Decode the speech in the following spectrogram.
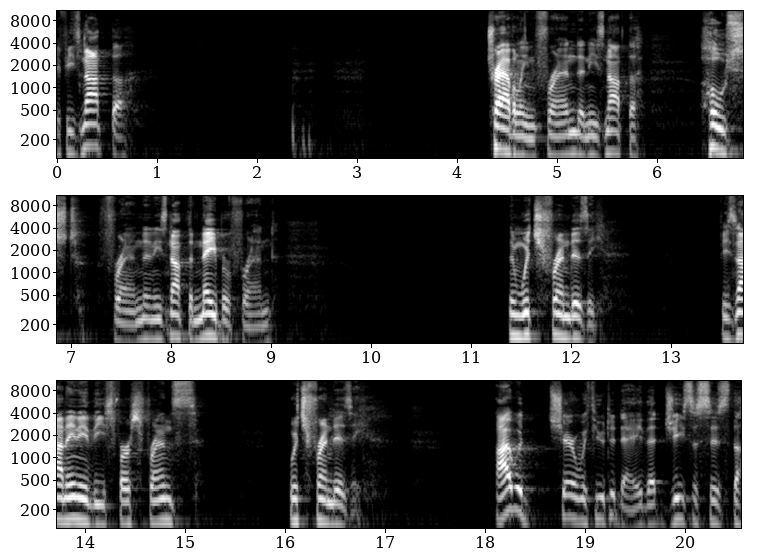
if he's not the traveling friend and he's not the host friend and he's not the neighbor friend, then which friend is he? If he's not any of these first friends, which friend is he? I would share with you today that Jesus is the,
